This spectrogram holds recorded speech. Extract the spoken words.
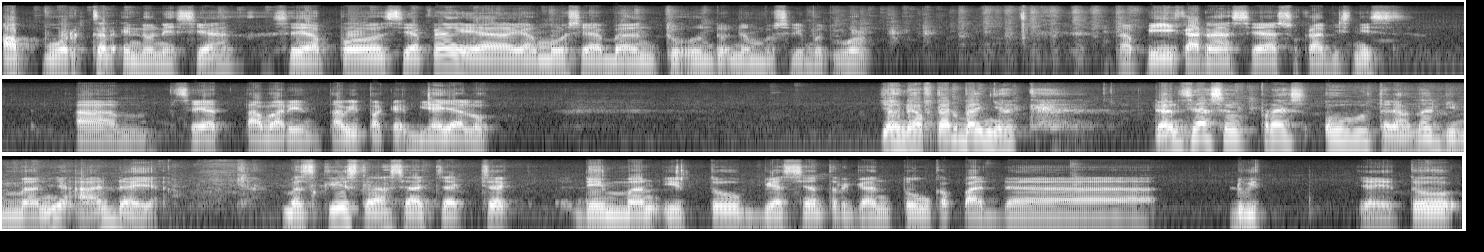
Upworker Indonesia. Siapa siapa yang ya yang mau saya bantu untuk nembus remote work. Tapi karena saya suka bisnis, um, saya tawarin. Tapi pakai biaya loh. Yang daftar banyak dan saya surprise. Oh ternyata demandnya ada ya. Meski setelah saya cek-cek demand itu biasanya tergantung kepada duit yaitu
